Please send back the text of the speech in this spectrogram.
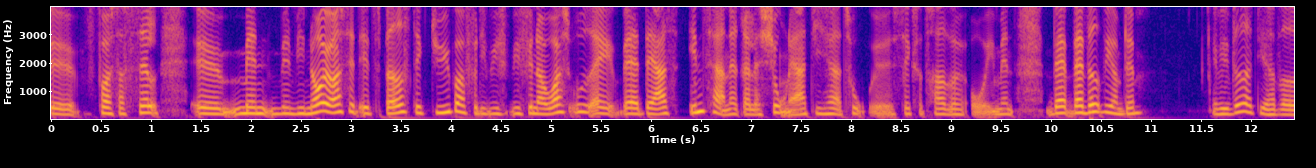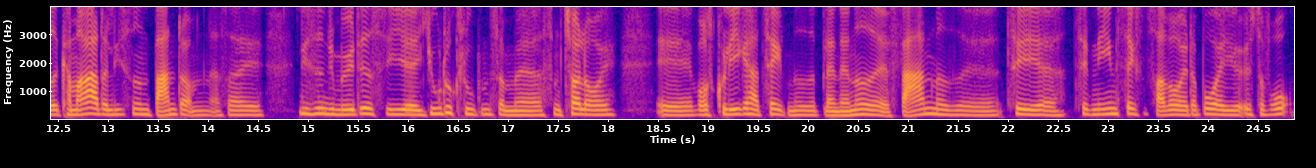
øh, for sig selv. Øh, men, men vi når jo også et, et spadestik dybere, fordi vi, vi finder jo også ud af, hvad deres interne relation er, de her to øh, 36-årige mænd. Hvad, hvad ved vi om dem? Ja, vi ved, at de har været kammerater lige siden barndommen, altså øh, lige siden de mødtes i øh, judoklubben som, øh, som 12-årige. Øh, vores kollega har talt med blandt andet øh, faren med øh, til, øh, til den ene 36-årige, der bor i øh, Østerbro.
